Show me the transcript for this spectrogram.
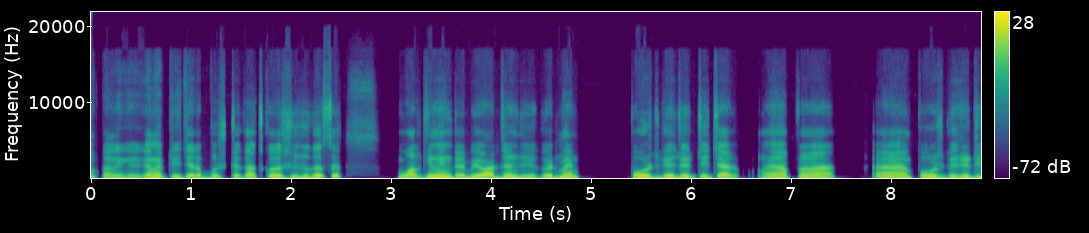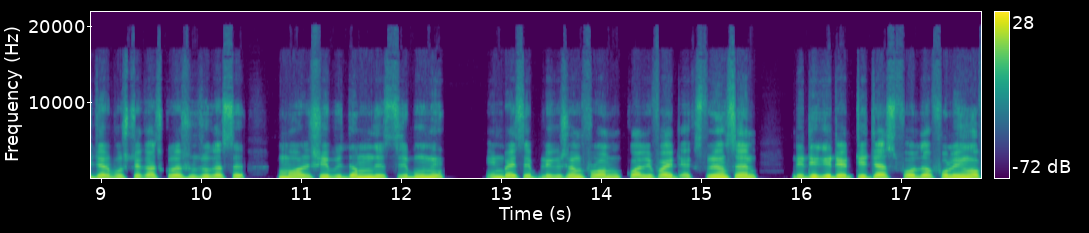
আপনাদের এখানে টিচারের পোস্টে কাজ করার সুযোগ আছে? Working interview urgent requirement post graduate teacher আপনারা পোস্ট গ্রাজুয়েট টিচার পোস্টে কাজ করার সুযোগ আছে। Maharshi Vidyamandir Sribhumi. Invites application from qualified experience and dedicated teachers for the following of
